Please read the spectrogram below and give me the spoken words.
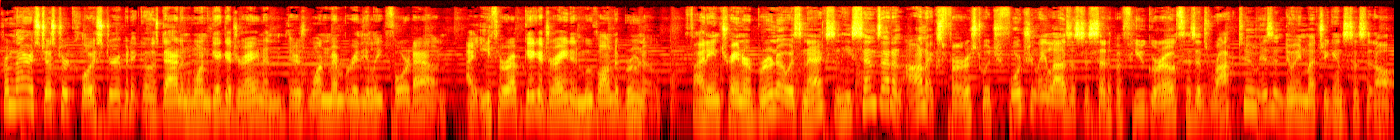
From there, it's just her Cloyster, but it goes down in one Giga Drain, and there's one member of the Elite Four down. I ether up Giga Drain and move on to Bruno. Fighting Trainer Bruno is next, and he sends out an Onix first, which fortunately allows us to set up a few growths as its Rock Tomb isn't doing much against us at all.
